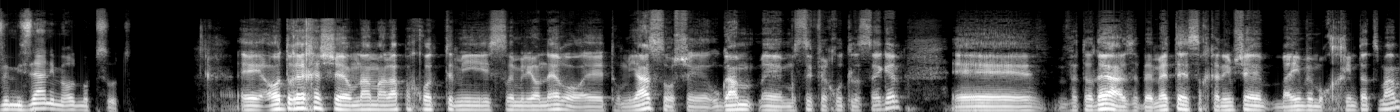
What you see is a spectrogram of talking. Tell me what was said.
ומזה אני מאוד מבסוט. Uh, עוד רכש שאומנם עלה פחות מ-20 מיליון אירו, uh, תומיאסו, שהוא גם uh, מוסיף איכות לסגל. Uh, ואתה יודע, זה באמת uh, שחקנים שבאים ומוכיחים את עצמם.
